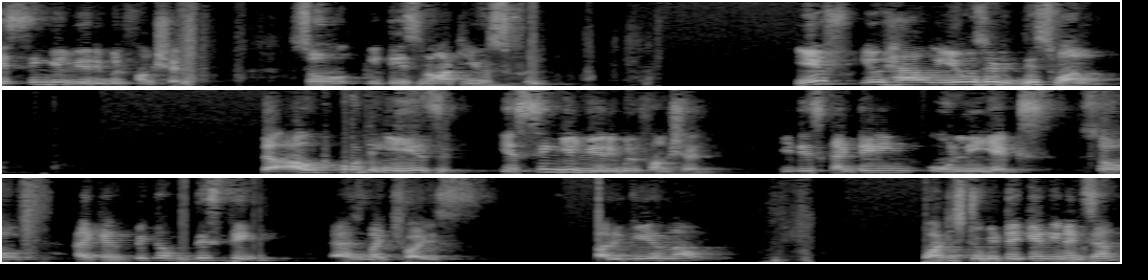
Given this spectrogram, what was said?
a single variable function. So it is not useful. If you have used this one, the output is a single variable function. It is containing only x. So I can pick up this thing as my choice. Are you clear now? What is to be taken in exam?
